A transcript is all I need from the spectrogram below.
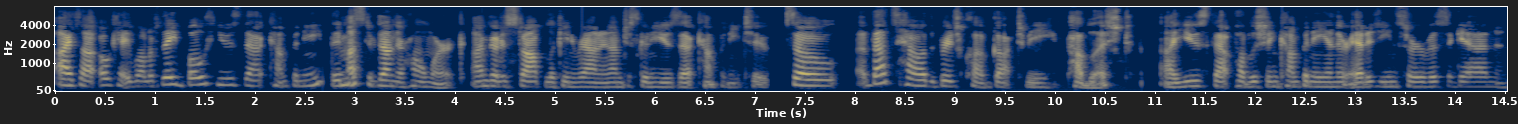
I thought, okay, well, if they both use that company, they must have done their homework. I'm going to stop looking around and I'm just going to use that company too. So uh, that's how the Bridge Club got to be published. I used that publishing company and their editing service again.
